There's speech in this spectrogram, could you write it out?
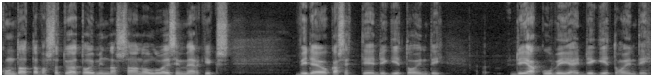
kuntouttavassa työtoiminnassa on ollut esimerkiksi videokasettien digitointi, diakuvien digitointi,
